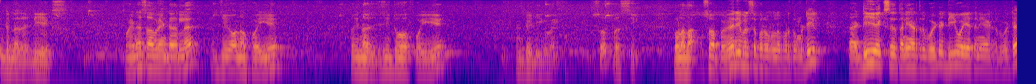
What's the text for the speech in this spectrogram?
into dx minus அப்புறம் இன்டரில் ஜி ஒன் ஆஃப் ஒய்ஏ என்னது? ஜி டூ ஆஃப் ஒய்ஏ into dy so plus C இவ்வளோதான் ஸோ அப்போ வேரியபிள் செப்பரபிள் பொறுத்த மட்டும் டிஎக்ஸ் தனியாக எடுத்துகிட்டு போயிட்டு டிஒயை தனியாக எடுத்துகிட்டு போயிட்டு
